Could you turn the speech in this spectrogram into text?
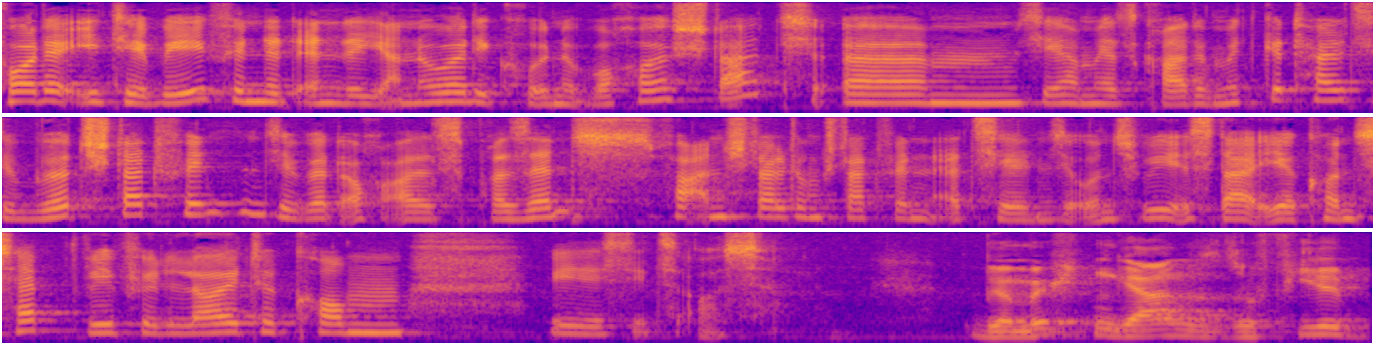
Vor der ITB findet Ende Januar die Grüne Woche statt. Ähm, Sie haben jetzt gerade mitgeteilt, sie wird stattfinden. Sie wird auch als Präsenzveranstaltung stattfinden. Erzählen Sie uns, wie ist da Ihr Konzept? Wie viele Leute kommen? Wie sieht es aus? Wir möchten gerne so viel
